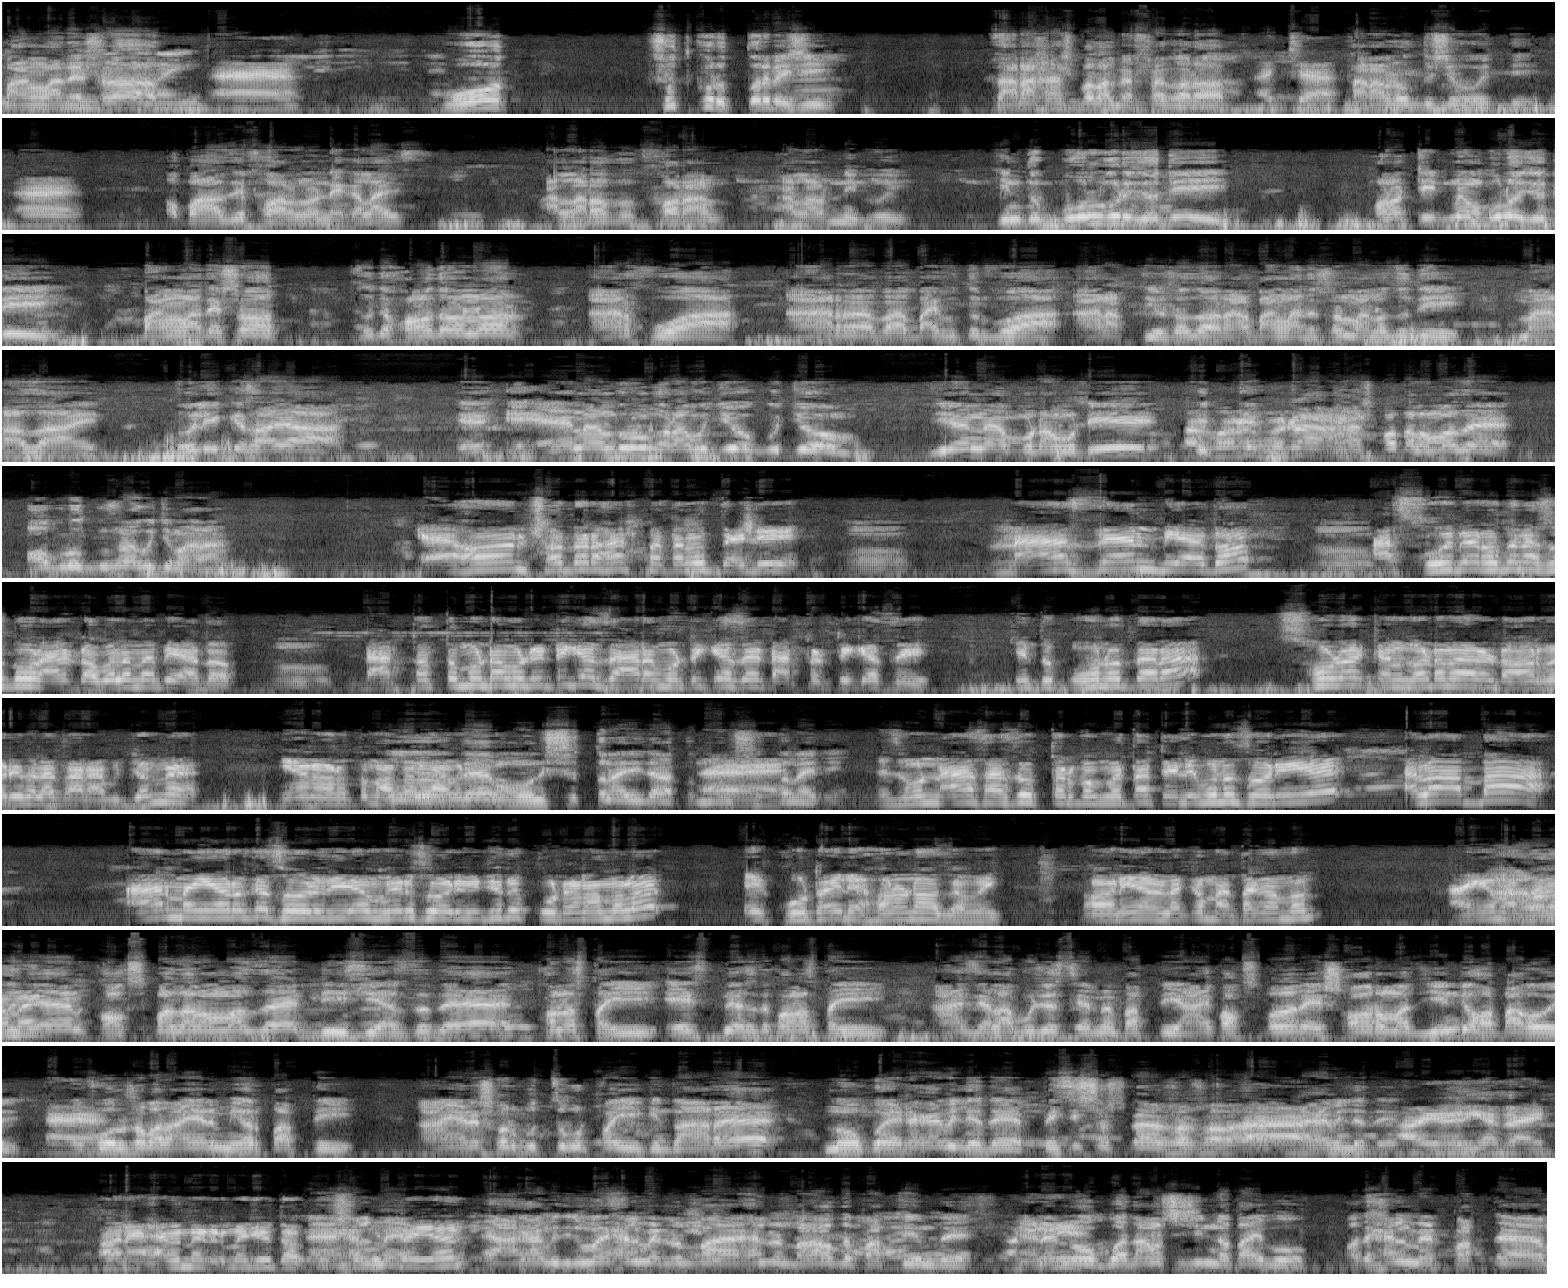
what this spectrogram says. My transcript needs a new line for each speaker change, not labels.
বাংলাদেশত
হ্যাঁ
বহুত বেশি। যারা হাসপাতাল ব্যবসা করত
আচ্ছা।
তারার উদ্দেশ্য হইতে।
হ্যাঁ।
অপাজে ফরানো নেকালাইস আল্লাহর তো ফরান আল্লাহর নিগই কিন্তু ভুল করে যদি কোনো ট্রিটমেন্ট ভুল যদি বাংলাদেশত যদি কোনো ধরনের আর ফুয়া আর বাইপুতর ফুয়া আর আত্মীয় স্বজন আর বাংলাদেশের মানুষ যদি মারা যায় তৈলে কি ছায়া? এন আন্দোলন করা বুঝি বুঝম যে না মোটামুটি প্রত্যেকটা হাসপাতালের মাঝে অবরোধ ঘোষণা করছে মারা।
এখন সদর হাসপাতালত যাইলে
হুম,
নাচ দেন বিয়াদব আর সুইবার হতো না শুধু আর ডবল এম বিয়াদব। ডাক্তার তো মোটামুটি ঠিক আছে আর ঠিক আছে ডাক্তার ঠিক আছে। কিন্তু কোন দ্বারা ছোড়া কেন ঘটনা ডর করি ফেলে তারা তো লাগবে
এতে মনুষ্যত্ব নাই তারা তো মনুষ্যত্ব নাই
যেমন নাচ আছে উত্তরবঙ্গ তা টেলিফোনও সরিয়ে হ্যালো আব্বা আর মাইয়ারকে সরি দিয়ে ফের সরি যদি কোটা নামলো এই কোটাই দেখানো না যাবে। অনেক এলাকা মাথা কামন। আগে মাথা কামাই
কক্সবাজারের মাঝে ডিসি আছে দে ক্ষণস্থায়ী এসপি আছে ক্ষণস্থায়ী আই জেলা পরিষদ চেয়ারম্যান প্রার্থী আই কক্সবাজারে শহর মাঝে জিন্দি হতা হই। এই মেয়র সর্বোচ্চ ভোট পাই কিন্তু আরে নৌকো টাকা বিলে দে পেশি সরকার টাকা বিলে দে।
রাইট মানে দত্ত
হেলমেট।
